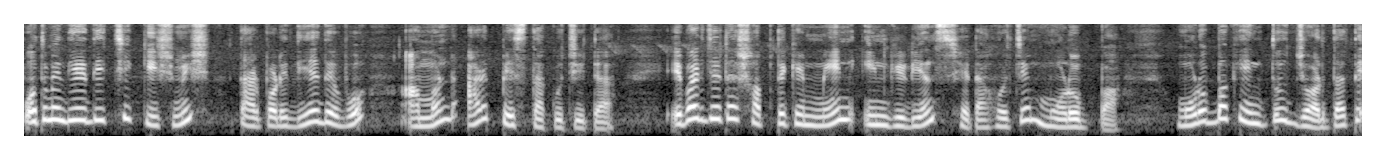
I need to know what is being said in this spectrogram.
প্রথমে দিয়ে দিচ্ছি কিশমিশ, তারপরে দিয়ে দেব আমন্ড আর পেস্তা কুচিটা। এবার যেটা সবথেকে মেন ইনগ্রিডিয়েন্টস সেটা হচ্ছে মোরব্বা। মোরব্বা কিন্তু জর্দাতে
